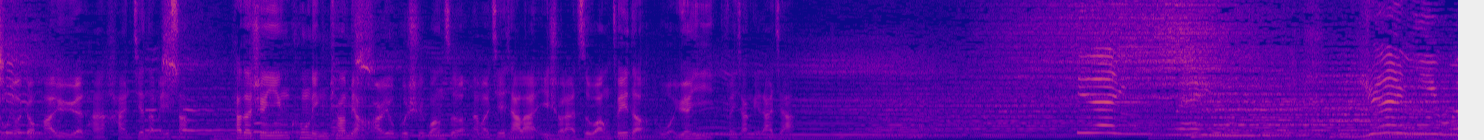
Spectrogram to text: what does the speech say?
拥有着华语乐坛罕见的美嗓。他的声音空灵飘渺而又不失光泽。那么接下来一首来自王菲的《我愿意》，分享给大家。愿意为我愿意为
